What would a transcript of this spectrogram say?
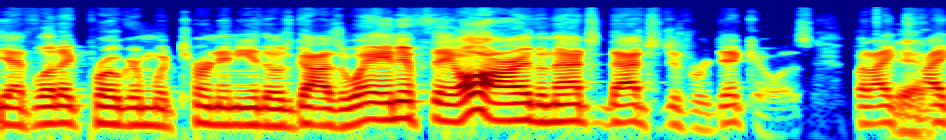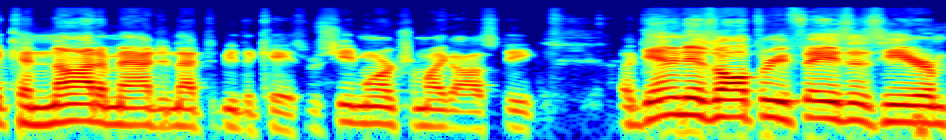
the athletic program would turn any of those guys away. And if they are, then that's that's just ridiculous. But I, yeah. I cannot imagine that to be the case. Rasheed Marshall, Mike Asti. Again, it is all three phases here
